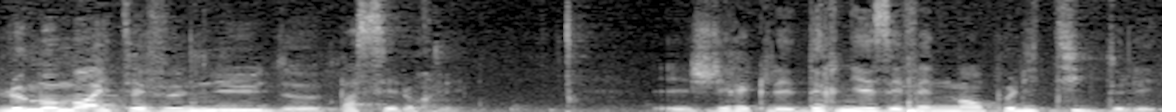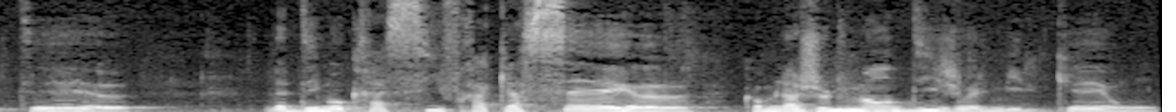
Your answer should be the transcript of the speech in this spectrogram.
le moment était venu de passer le relais. Et je dirais que les derniers événements politiques de l'été, euh, la démocratie fracassée, euh, comme l'a joliment dit Joël Milquet, ont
